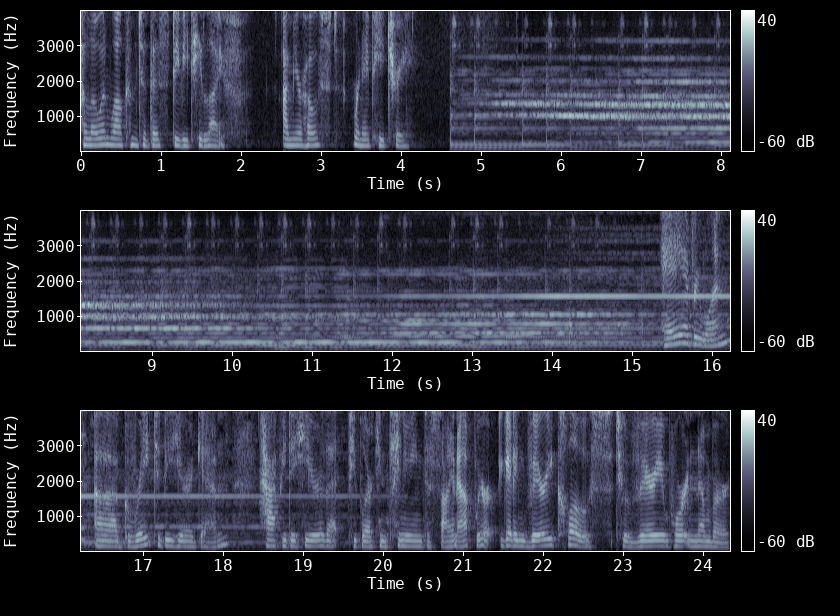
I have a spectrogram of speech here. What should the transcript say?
Hello and welcome to This DVT Life. I'm your host, Renee Petrie. Hey everyone, uh, great to be here again. Happy to hear that people are continuing to sign up. We're getting very close to a very important number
